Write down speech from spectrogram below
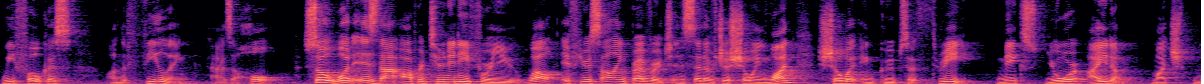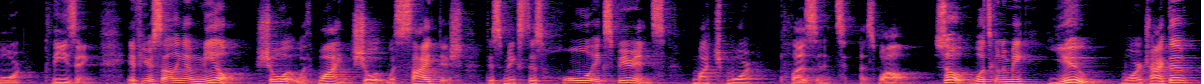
we focus on the feeling as a whole. So what is that opportunity for you? Well, if you're selling beverage, instead of just showing one, show it in groups of three. Makes your item much more pleasing. If you're selling a meal, show it with wine, show it with side dish. This makes this whole experience much more pleasant as well. So what's gonna make you more attractive?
